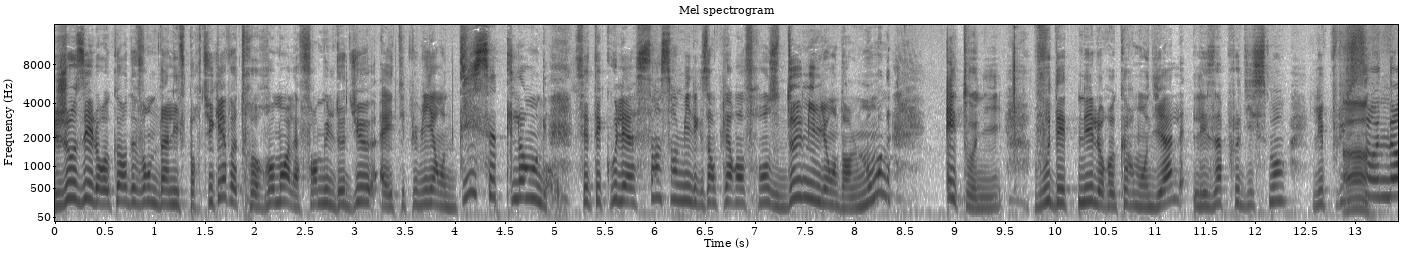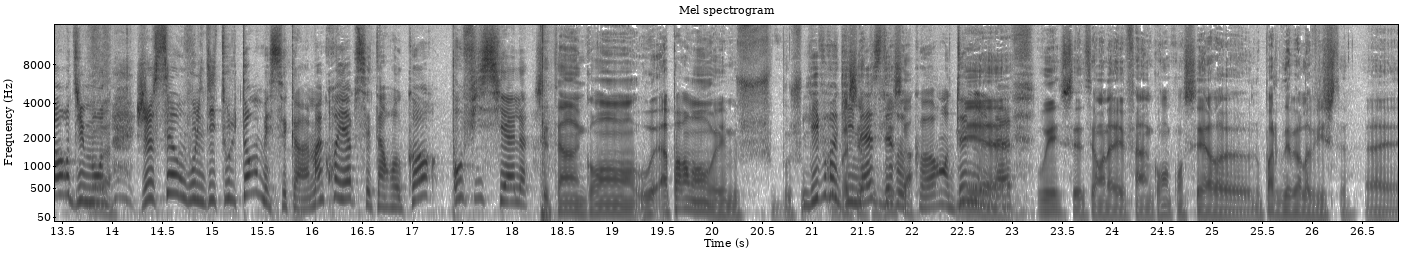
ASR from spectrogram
José, le record de vente d'un livre portugais, votre roman La Formule de Dieu a été publié en 17 langues, s'est écoulé à 500 000 exemplaires en France, 2 millions dans le monde. Et Tony, vous détenez le record mondial, les applaudissements les plus Ah. sonores du monde. Je sais, on vous le dit tout le temps, mais c'est quand même incroyable, c'est un record officiel. C'était un grand. oui, apparemment, oui. mais je- je- Livre je Guinness des ça. records en Mais, 2009. euh, oui, c'était- on avait fait un grand concert euh, au Parc de Vista. Euh,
